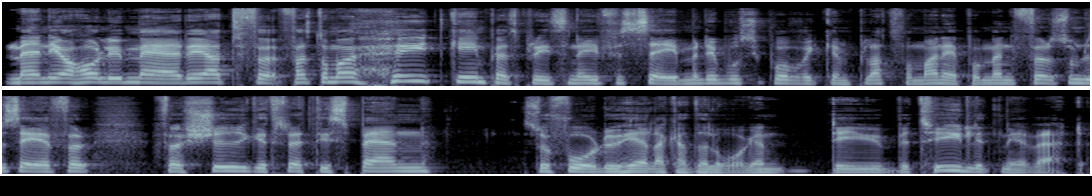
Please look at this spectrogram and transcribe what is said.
Men jag håller ju med dig att, för, fast de har höjt Game Pass-priserna i och för sig, men det beror ju på vilken plattform man är på. Men för, som du säger, för, för 20-30 spänn så får du hela katalogen. Det är ju betydligt mer värt det.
